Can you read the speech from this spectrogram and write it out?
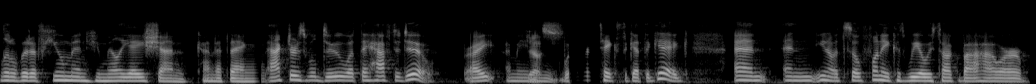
little bit of human humiliation kind of thing. Actors will do what they have to do, right? I mean, Yes. whatever it takes to get the gig, and and you know, it's so funny because we always talk about how our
